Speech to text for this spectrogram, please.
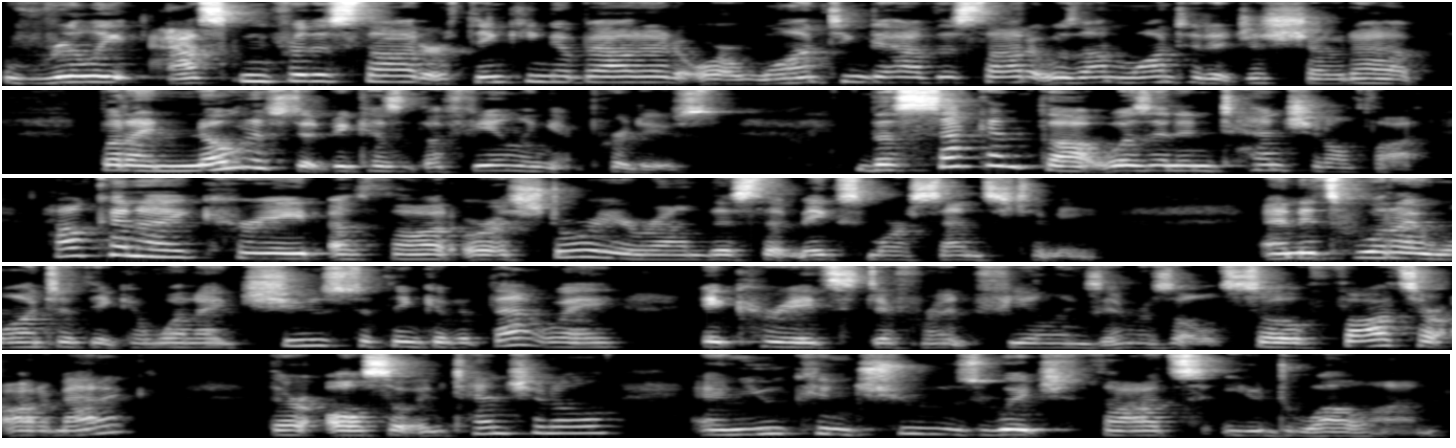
really asking for this thought or thinking about it or wanting to have this thought. It was unwanted, it just showed up. But I noticed it because of the feeling it produced. The second thought was an intentional thought. How can I create a thought or a story around this that makes more sense to me? And it's what I want to think. And when I choose to think of it that way, it creates different feelings and results. So thoughts are automatic, they're also intentional, and you can choose which thoughts you dwell on.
